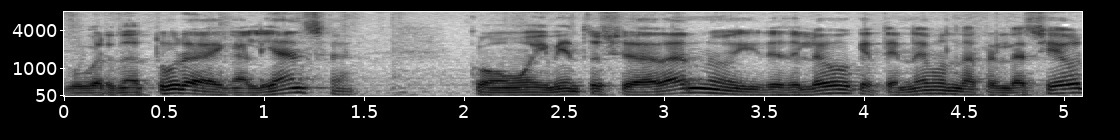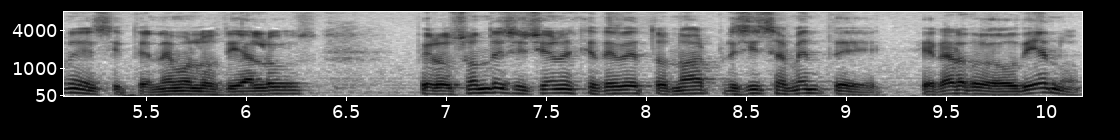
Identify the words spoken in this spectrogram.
gubernatura en alianza como movimiento ciudadano y desde luego que tenemos las relaciones y tenemos los diálogos, pero son decisiones que debe tomar precisamente Gerardo Gaudiano.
